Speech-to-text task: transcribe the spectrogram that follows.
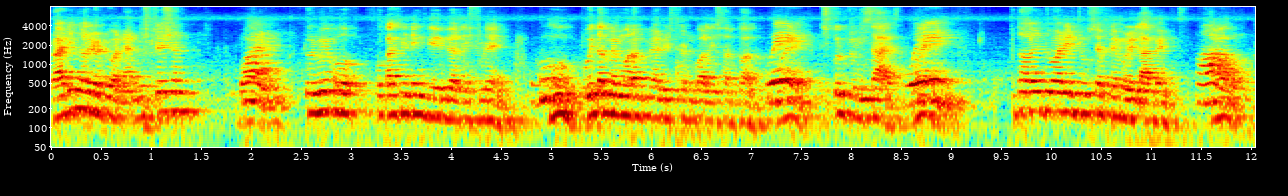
Writing a letter to an administration. Why? To remove procrastinating behavior in student. Who? With a member of United Student Quality Circle. When? School premises. When? 2022 September 11. How?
